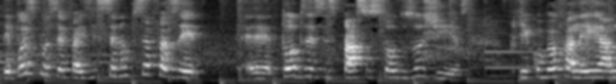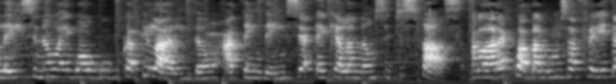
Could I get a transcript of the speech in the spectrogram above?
depois que você faz isso, você não precisa fazer é, todos esses passos todos os dias. Porque como eu falei, a lace não é igual ao bulbo capilar, então a tendência é que ela não se desfaça. Agora, com a bagunça feita,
